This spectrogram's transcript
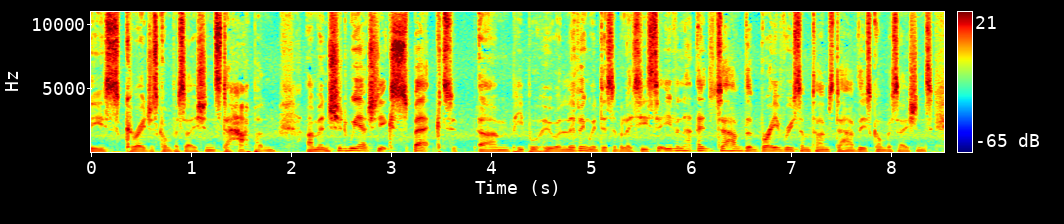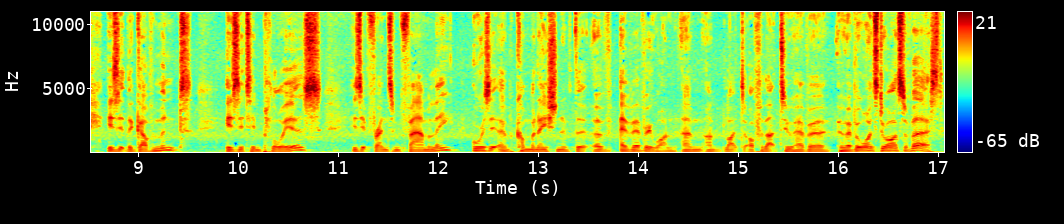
these courageous conversations to happen? Um, and should we actually expect um, people who are living with disabilities to even ha- to have the bravery sometimes to have these conversations? Is it the government? Is it employers? Is it friends and family? Or is it a combination of the of, of everyone? Um, I'd like to offer that to whoever whoever wants to answer first.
